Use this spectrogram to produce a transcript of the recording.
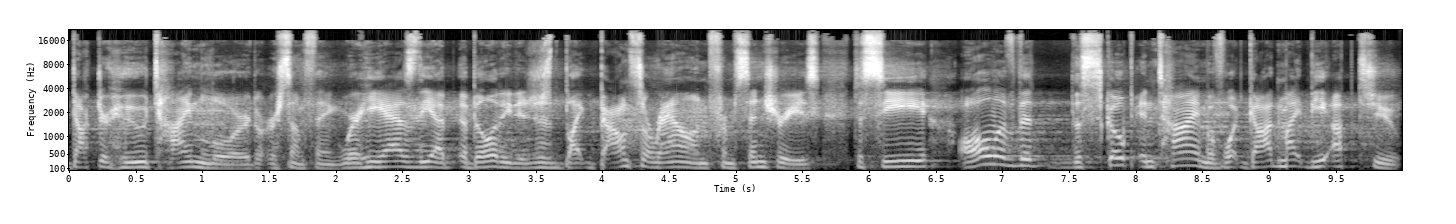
Doctor Who Time Lord or something, where he has the ability to just like bounce around from centuries to see all of the, the scope and time of what God might be up to.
